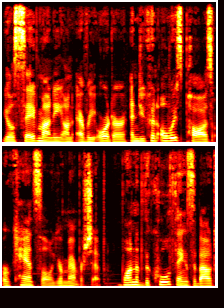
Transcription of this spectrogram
You'll save money on every order and you can always pause or cancel your membership. One of the cool things about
